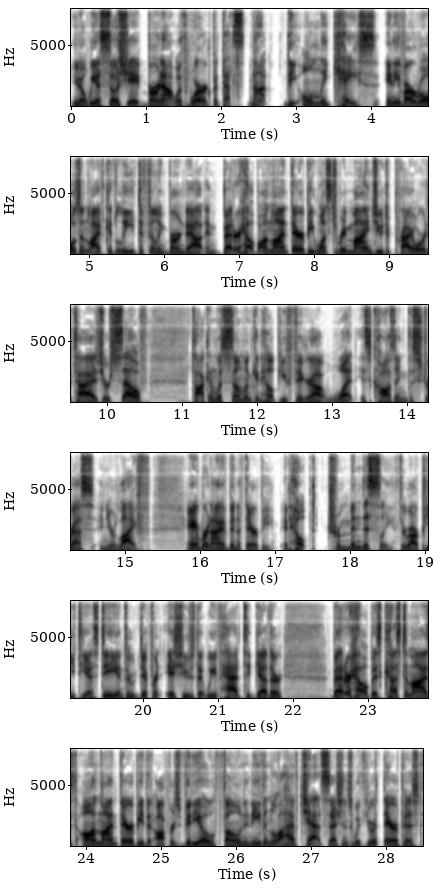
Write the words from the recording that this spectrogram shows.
You know, we associate burnout with work, but that's not the only case. Any of our roles in life could lead to feeling burned out, and BetterHelp Online Therapy wants to remind you to prioritize yourself. Talking with someone can help you figure out what is causing the stress in your life. Amber and I have been to therapy. It helped tremendously through our PTSD and through different issues that we've had together. BetterHelp is customized online therapy that offers video, phone, and even live chat sessions with your therapist,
